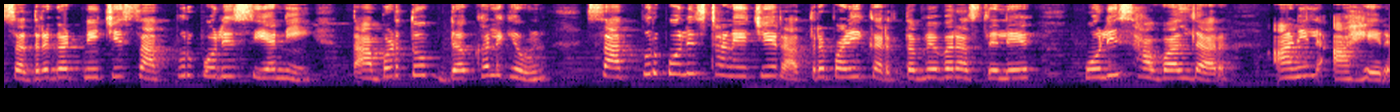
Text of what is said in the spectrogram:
सदर घटनेची सातपूर पोलीस यांनी ताबडतोब दखल घेऊन सातपूर पोलीस ठाण्याचे रात्रपाळी कर्तव्यावर असलेले पोलीस हवालदार अनिल आहेर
